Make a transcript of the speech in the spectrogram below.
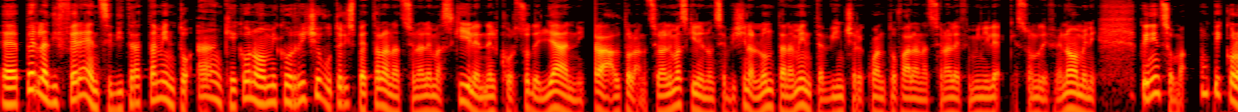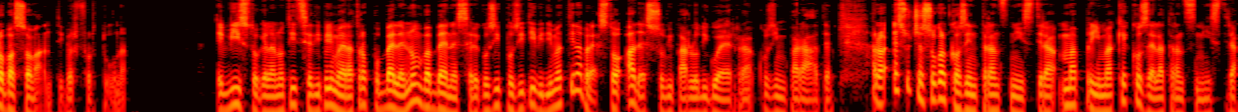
eh, per la differenza di trattamento anche economico ricevuto rispetto alla nazionale maschile nel corso degli anni. Tra l'altro, la nazionale maschile non si avvicina lontanamente a vincere quanto fa la nazionale femminile, che sono dei fenomeni. Quindi, insomma, un piccolo passo avanti, per fortuna. E visto che la notizia di prima era troppo bella e non va bene essere così positivi di mattina presto, adesso vi parlo di guerra, così imparate. Allora, è successo qualcosa in Transnistria, ma prima che cos'è la Transnistria?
